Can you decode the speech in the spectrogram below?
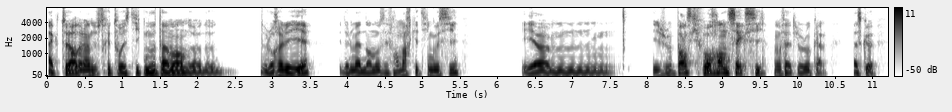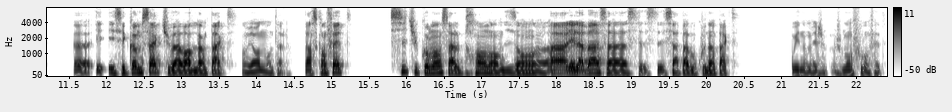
acteurs de l'industrie touristique notamment, de, de, de le relayer et de le mettre dans nos efforts marketing aussi. Et, euh, et je pense qu'il faut rendre sexy, en fait, le local. Parce que, euh, et, et c'est comme ça que tu vas avoir de l'impact environnemental. Parce qu'en fait, si tu commences à le prendre en disant euh, Ah, aller là-bas, ça c'est- c'est- ça a pas beaucoup d'impact. Oui, non, mais je, je m'en fous, en fait.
